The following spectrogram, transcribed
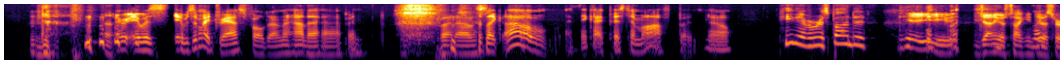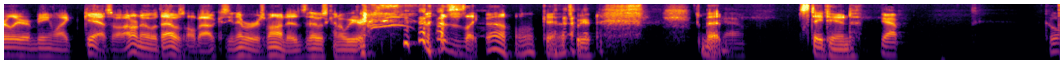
it it was it was in my drafts folder. I don't know how that happened, but I was like, oh, I think I pissed him off, but no. He never responded. Yeah, he, Johnny was talking to us earlier and being like, "Yeah, so I don't know what that was all about because he never responded. So that was kind of weird." I was just like, "Oh, okay, that's weird." But Yeah. stay tuned. Yeah. Cool.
